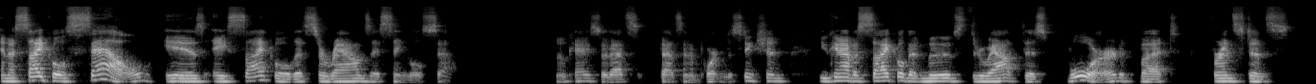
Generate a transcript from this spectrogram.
And a cycle cell is a cycle that surrounds a single cell. Okay, so that's that's an important distinction. You can have a cycle that moves throughout this board, but for instance,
